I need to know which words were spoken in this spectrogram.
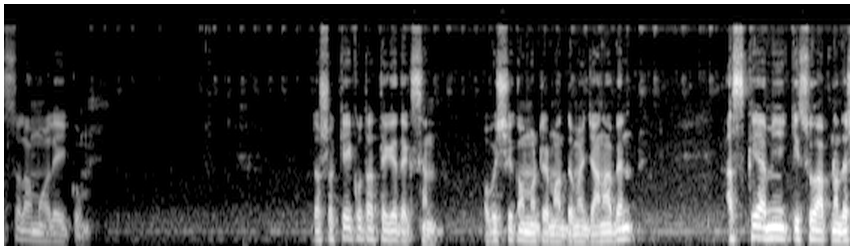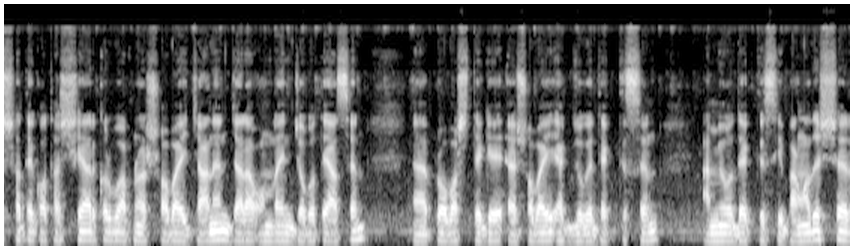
আসসালামু আলাইকুম। দর্শক, কে কোথা থেকে দেখছেন, অবশ্যই কমেন্টের মাধ্যমে জানাবেন। আজকে আমি কিছু আপনাদের সাথে কথা শেয়ার করব। আপনারা সবাই জানেন, যারা অনলাইন জগতে আছেন প্রবাস থেকে সবাই একযোগে দেখতেছেন। আমিও দেখতেছি বাংলাদেশের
